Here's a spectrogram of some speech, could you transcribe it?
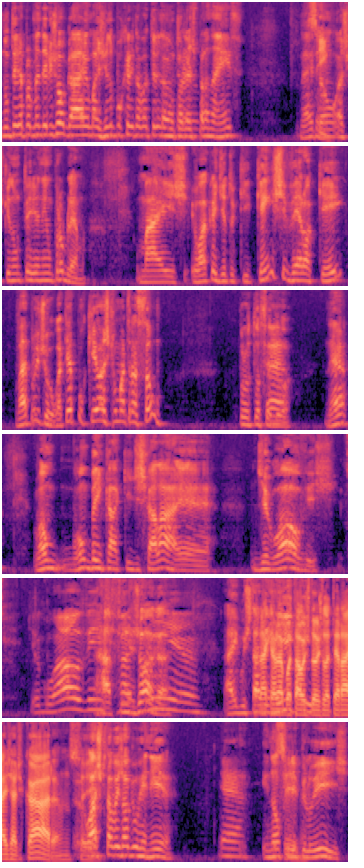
não teria problema dele jogar, eu imagino, porque ele estava treinando no Atlético Paranaense. Né? Então acho que não teria nenhum problema. Mas eu acredito que quem estiver ok vai pro jogo. Até porque eu acho que é uma atração pro torcedor. Né? Vamos, vamos brincar aqui de escalar. É, Diego Alves, Diego Alves, Rafinha joga? Aí Gustavo Será que ele vai Henrique. botar os dois laterais já de cara? Não sei. Eu acho que talvez jogue o Renê. É. e não Possível. Felipe Luiz,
